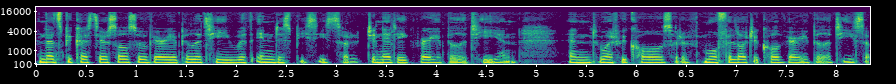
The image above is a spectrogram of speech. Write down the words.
And that's because there's also variability within the species, sort of genetic variability and and what we call sort of morphological variability. So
